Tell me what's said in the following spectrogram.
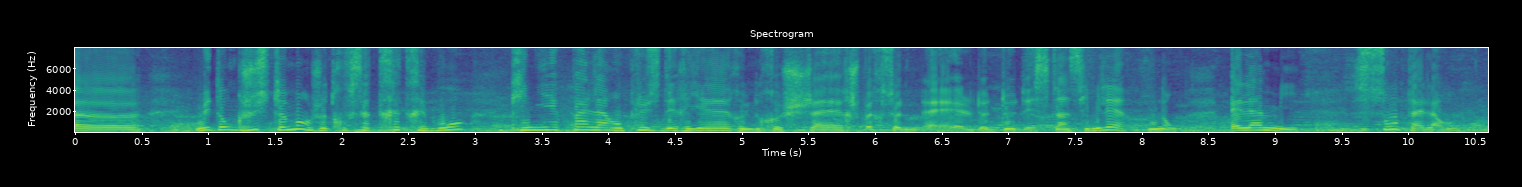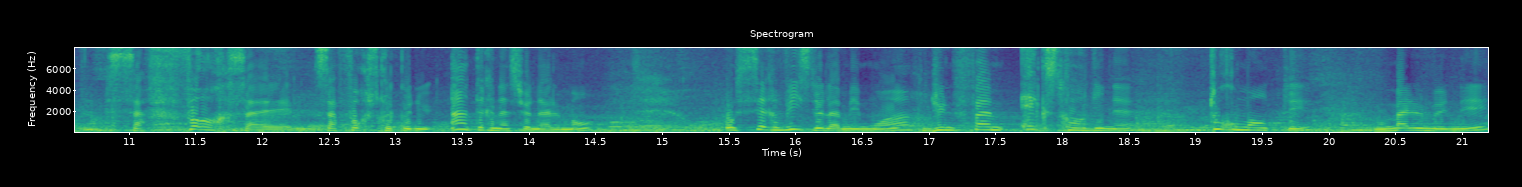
Euh, mais donc justement, je trouve ça très très beau qu'il n'y ait pas là en plus derrière une recherche personnelle de deux destins similaires. Non, elle a mis son talent, sa force à elle, sa force reconnue internationalement, au service de la mémoire d'une femme extraordinaire, tourmentée, malmenée,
